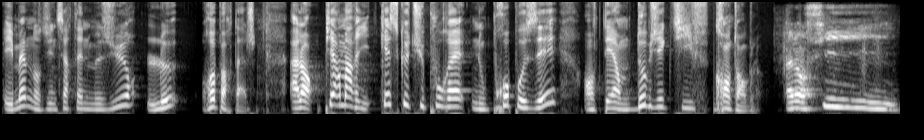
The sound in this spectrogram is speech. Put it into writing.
et même dans une certaine mesure le reportage. Alors Pierre-Marie, qu'est-ce que tu pourrais nous proposer en termes d'objectifs grand angle? Alors si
